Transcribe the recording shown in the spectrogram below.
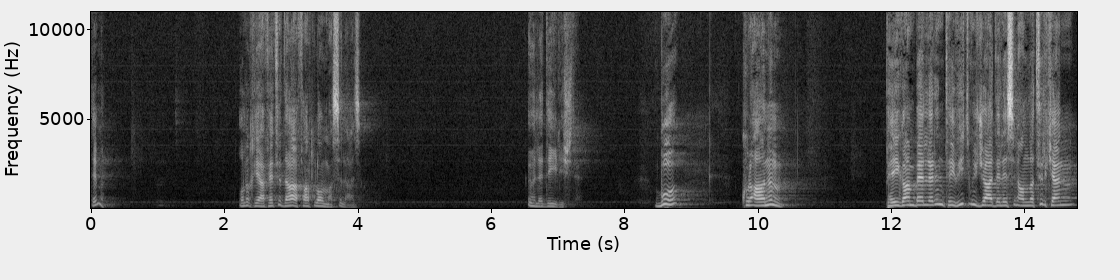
Değil mi? Onun kıyafeti daha farklı olması lazım. Öyle değil işte. Bu Kur'an'ın peygamberlerin tevhid mücadelesini anlatırken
